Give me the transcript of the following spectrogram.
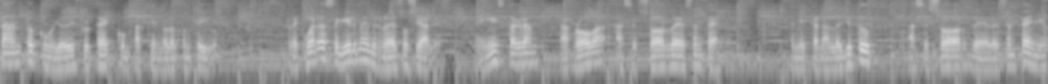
tanto como yo disfruté compartiéndolo contigo. Recuerda seguirme en mis redes sociales, en Instagram, arroba asesor de desempeño, en mi canal de YouTube, asesor de desempeño,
